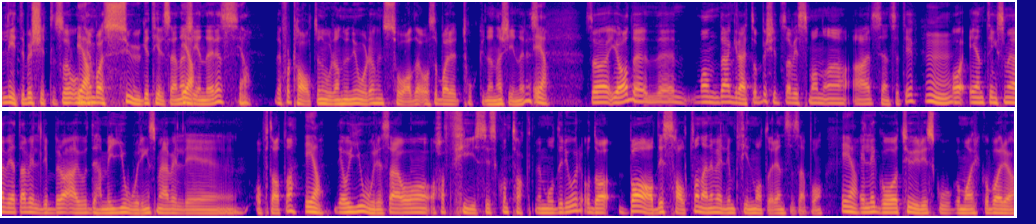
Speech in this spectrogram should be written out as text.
lite beskyttelse, og Ja. hun bare suge til seg energien deres. Ja. Det fortalte hun hvordan hun gjorde. Hun så det, og så bare tok hun energien deres. ja. Så ja, det, det, man, det er greit å beskytte seg hvis man uh, er sensitiv. Mm. Og en ting som jeg vet er veldig bra, er jo det her med jording, som jeg er veldig opptatt av. ja. Det å jorde seg og ha fysisk kontakt med moder jord. Og da bade i saltvann er en veldig fin måte å rense seg på. ja. Eller gå turer i skog og mark og bare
